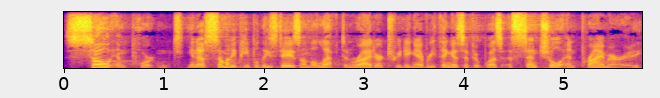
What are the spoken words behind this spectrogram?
So important. You know, so many people these days on the left and right are treating everything as if it was essential and primary.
